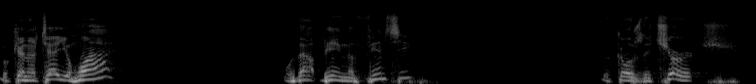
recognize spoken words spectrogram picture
But can I tell you why? Without being offensive? Because the church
